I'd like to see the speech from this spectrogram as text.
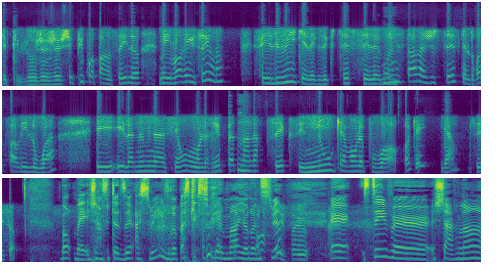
sais plus. Là, je, je, je sais plus quoi penser. Là, mais il va réussir. Là. C'est lui qui est l'exécutif. C'est le ministère de la Justice qui a le droit de faire les lois et, et la nomination. On le répète Mm. dans l'article. C'est nous qui avons le pouvoir. OK, regarde, c'est ça. Bon, ben, j'ai envie de te dire à suivre parce qu'assurément, il y aura une Oh, suite. Euh, Steve euh, Charland,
